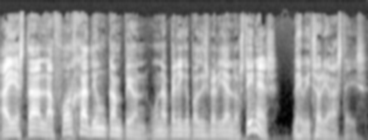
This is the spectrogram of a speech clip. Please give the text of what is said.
ahí está La Forja de un Campeón, una peli que podéis ver ya en los cines de Victoria Gasteiz.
